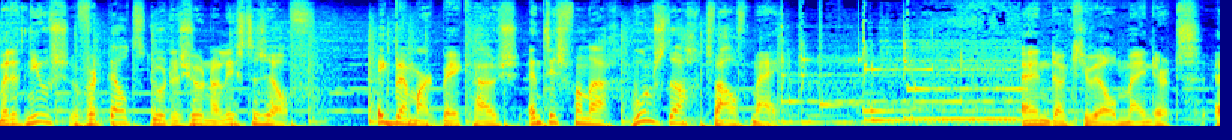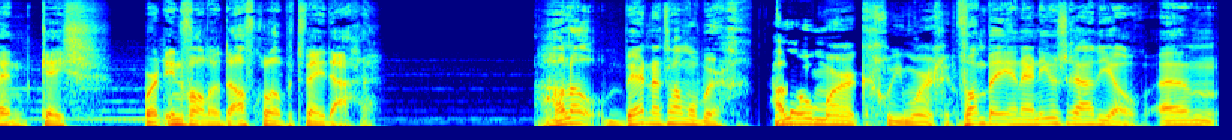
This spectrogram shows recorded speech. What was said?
Met het nieuws verteld door de journalisten zelf. Ik ben Mark Beekhuis en het is vandaag woensdag 12 mei. En dankjewel Meindert en Kees voor het invallen de afgelopen twee dagen. Hallo Bernard Hammelburg. Hallo Mark, goedemorgen. Van BNR Nieuwsradio. Um,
